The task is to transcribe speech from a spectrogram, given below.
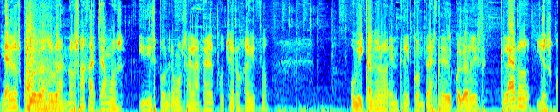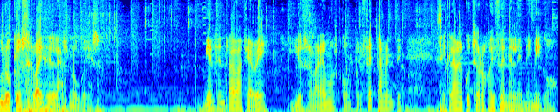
Ya en los cubos de basura nos agachamos y dispondremos a lanzar el cuchillo arrojadizo ubicándolo entre el contraste de colores claro y oscuro que observáis en las nubes. Bien centrado hacia B y observaremos como perfectamente se clava el cuchillo arrojadizo en el enemigo.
